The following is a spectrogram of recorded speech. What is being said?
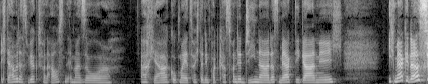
ich glaube, das wirkt von außen immer so, ach ja, guck mal, jetzt höre ich da den Podcast von der Gina, das merkt die gar nicht ich merke das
